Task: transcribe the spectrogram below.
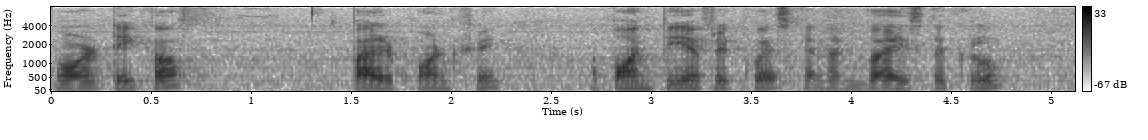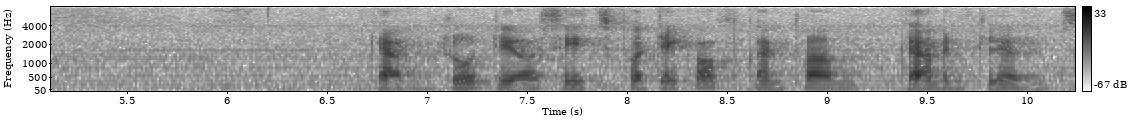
for takeoff. Pilot monitoring upon PF request can advise the crew. Cabin crew to your seats for takeoff, confirm cabin clearance.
